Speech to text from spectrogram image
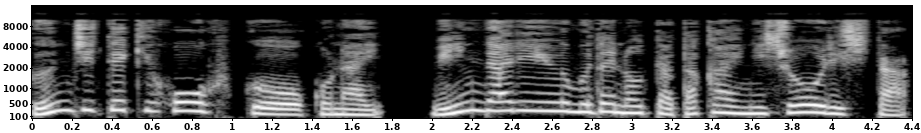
軍事的報復を行い、ウィンダリウムでの戦いに勝利した。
